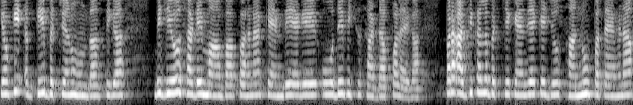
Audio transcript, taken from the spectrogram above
ਕਿਉਂਕਿ ਅੱਗੇ ਬੱਚਿਆਂ ਨੂੰ ਹੁੰਦਾ ਸੀਗਾ ਵੀ ਜੇ ਉਹ ਸਾਡੇ ਮਾਪੇ ਹਨਾ, ਕਹਿੰਦੇ ਹੈਗੇ, ਉਹਦੇ ਵਿੱਚ ਸਾਡਾ ਭਲਾ ਹੈਗਾ। ਪਰ ਅੱਜ ਕੱਲ ਬੱਚੇ ਕਹਿੰਦੇ ਆ ਕਿ ਜੋ ਸਾਨੂੰ ਪਤਾ ਹੈ, ਹਨਾ,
